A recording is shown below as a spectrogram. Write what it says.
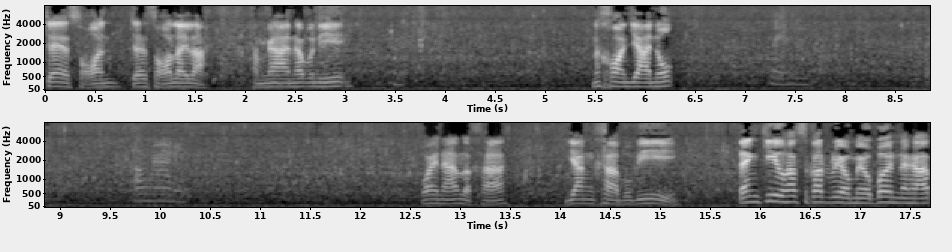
แจ้สอนแจ้สอนอะไรล่ะทำงานครับวันนี้ นครยานกไหนดูกล้องหน้าดิว่ายน้ำเหรอคะ ยังค่ะบอบบี้ thank you ครับสกอตเรียลเมลเบิร์นนะครับ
